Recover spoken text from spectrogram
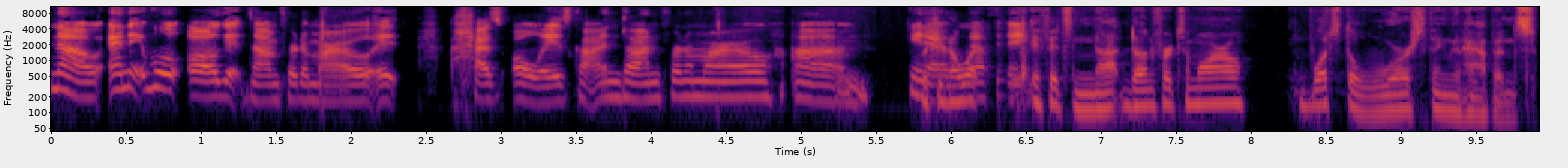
no, and it will all get done for tomorrow. It has always gotten done for tomorrow. Um, you know, you know what? nothing If it's not done for tomorrow, what's the worst thing that happens?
